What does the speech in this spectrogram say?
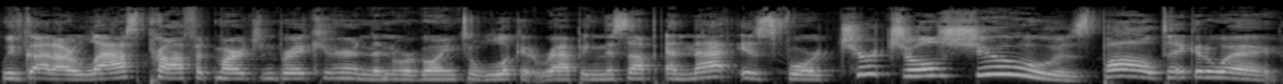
We've got our last profit margin break here, and then we're going to look at wrapping this up, and that is for Churchill Shoes. Paul, take it away.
